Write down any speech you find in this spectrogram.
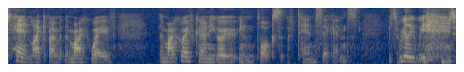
10 like if I'm at the microwave the microwave can only go in blocks of 10 seconds it's really weird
